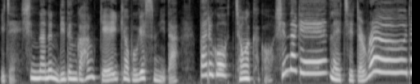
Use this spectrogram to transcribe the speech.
이제 신나는 리듬과 함께 익혀보겠습니다. 빠르고 정확하고 신나게 Let's hit the road!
